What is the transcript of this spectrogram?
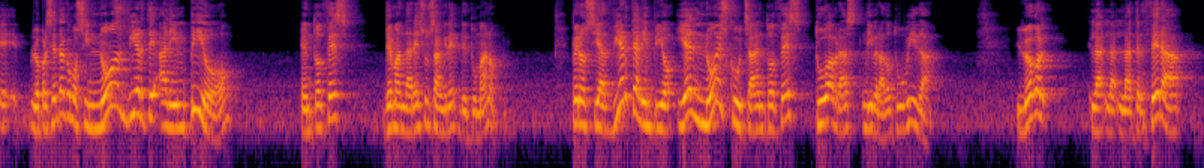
eh, lo presenta como si no advierte al impío, entonces demandaré su sangre de tu mano. Pero si advierte al impío y él no escucha, entonces tú habrás librado tu vida. Y luego la, tercera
